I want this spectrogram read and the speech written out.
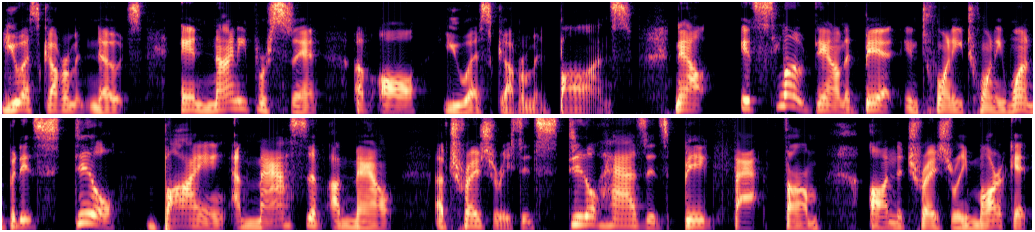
U.S. government notes and 90% of all U.S. government bonds. Now, it slowed down a bit in 2021, but it's still buying a massive amount of treasuries. It still has its big fat thumb on the treasury market,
